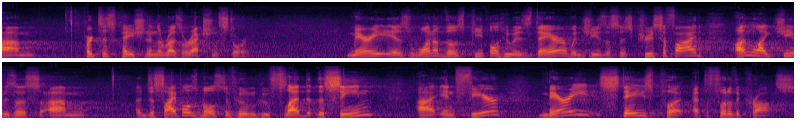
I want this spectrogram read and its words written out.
um, participation in the resurrection story. Mary is one of those people who is there when Jesus is crucified. Unlike Jesus' um, disciples, most of whom who fled the scene uh, in fear, Mary stays put at the foot of the cross.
